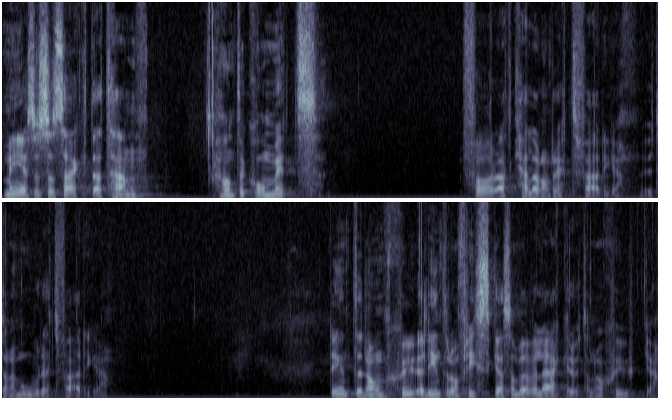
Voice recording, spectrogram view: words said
Men Jesus har sagt att han har inte kommit för att kalla dem rättfärdiga, utan de orättfärdiga. Det är inte de, det är inte de friska som behöver läkare, utan de sjuka.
